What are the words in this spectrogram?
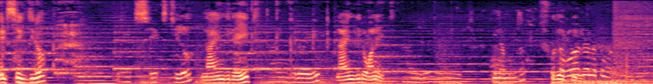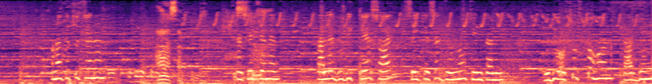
Eight six zero six zero nine zero eight zero eight nine zero one eight কি নাম সুদীপ। ওনাকে তো চেনেন? হ্যাঁ স্যার। তাকে চেনেন। তাহলে যদি কেস হয় সেই কেসের জন্য চিন্তা নেই। যদি অসুস্থ হন তার জন্য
